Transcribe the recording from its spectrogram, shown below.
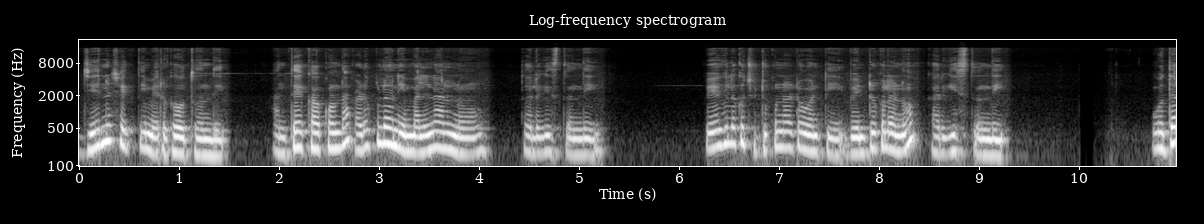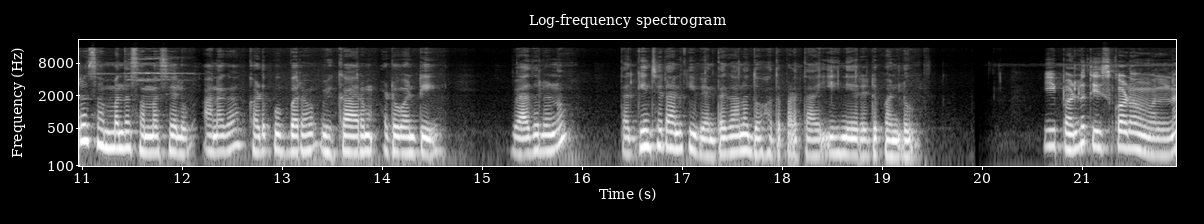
జీర్ణశక్తి మెరుగవుతుంది. అంతేకాకుండా కడుపులోని మలినాలను తొలగిస్తుంది. పేగులకు చుట్టుకున్నటువంటి వెంట్రుకలను కరిగిస్తుంది. ఉదర సంబంధ సమస్యలు అనగా కడుపుబ్బరం వికారం అటువంటి వ్యాధులను తగ్గించడానికి ఇవి ఎంతగానో దోహదపడతాయి ఈ నేరేడు పండ్లు. ఈ పండ్లు తీసుకోవడం వలన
